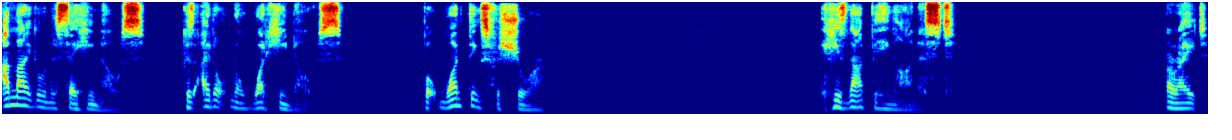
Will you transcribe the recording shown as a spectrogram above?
I'm not going to say he knows because I don't know what he knows. But one thing's for sure he's not being honest. All right?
